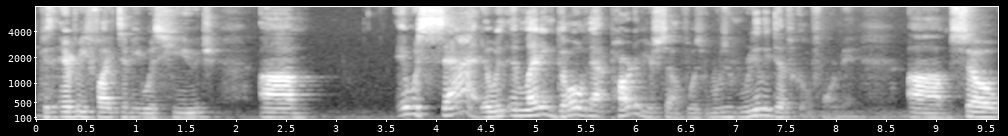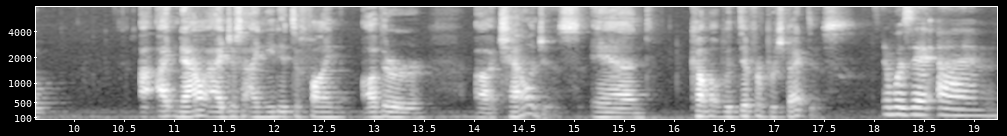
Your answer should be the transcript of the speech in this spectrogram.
because every fight to me was huge. Um, it was sad. It was letting go of that part of yourself was was really difficult for me. Um, so I, I now I just I needed to find other uh, challenges and come up with different perspectives. And was it um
